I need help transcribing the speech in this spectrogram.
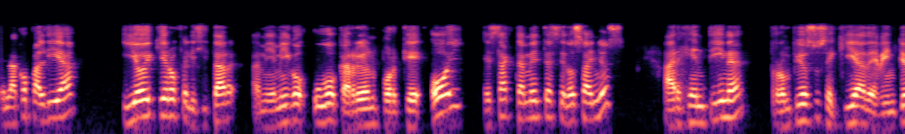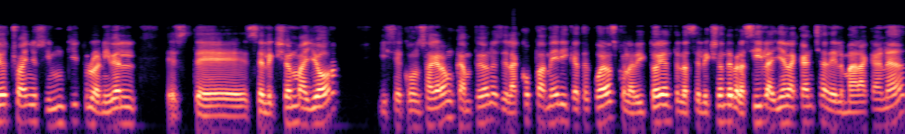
en la Copa al Día y hoy quiero felicitar a mi amigo Hugo Carrión porque hoy, exactamente hace dos años, Argentina rompió su sequía de 28 años sin un título a nivel este, selección mayor y se consagraron campeones de la Copa América, ¿te acuerdas? Con la victoria ante la selección de Brasil allá en la cancha del Maracaná,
